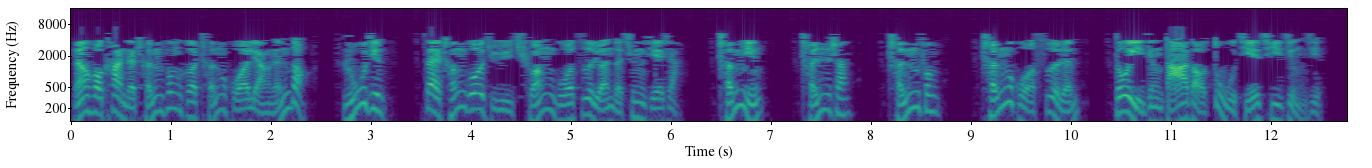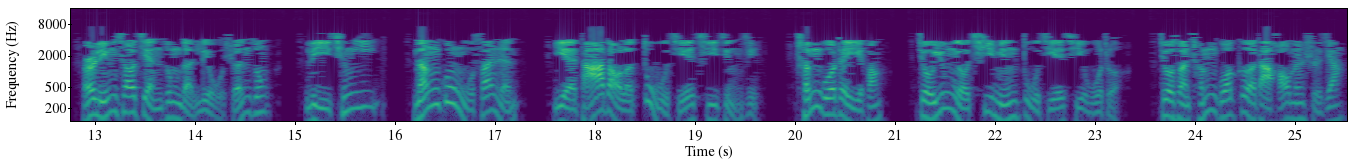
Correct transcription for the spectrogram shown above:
然后看着陈峰和陈火两人道：“如今在陈国举全国资源的倾斜下，陈明、陈山、陈峰、陈火四人都已经达到渡劫期境界，而凌霄剑宗的柳玄宗。”李青衣、南宫武三人也达到了渡劫期境界。陈国这一方就拥有七名渡劫期武者，就算陈国各大豪门世家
